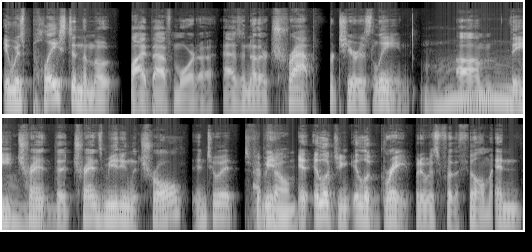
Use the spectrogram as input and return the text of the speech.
it was placed in the moat by Bavmorda as another trap for Tir Asleen. Um, the tran the transmuting the troll into it. for I the mean, film. It, it looked it looked great, but it was for the film. And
